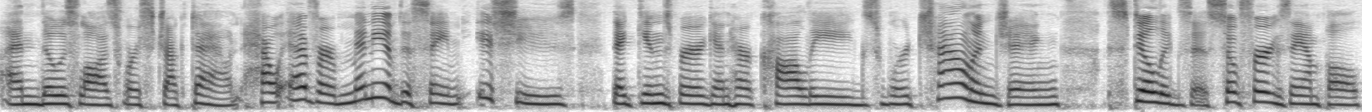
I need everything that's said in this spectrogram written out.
And those laws were struck down. However, many of the same issues that Ginsburg and her colleagues were challenging still exist. So, for example,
